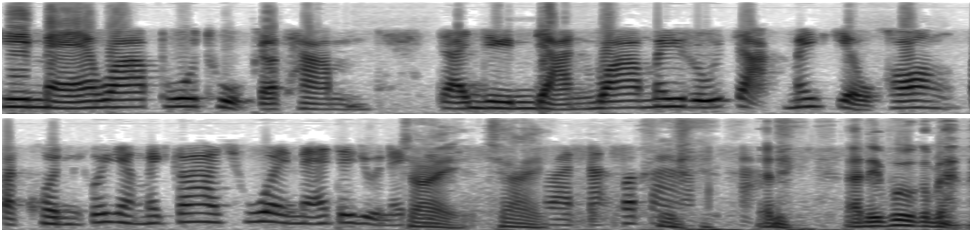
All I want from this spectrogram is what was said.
ที่แม้ว่าผู้ถูกกระทำจะยืนยันว่าไม่รู้จักไม่เกี่ยวข้อง แต่คนก็ยังไม่กล้าช่วยแม้จะอยู่ในใช่ใช่สาธารณะก็ตามค่ะอันนี้อันนี้พูดกันแบบ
